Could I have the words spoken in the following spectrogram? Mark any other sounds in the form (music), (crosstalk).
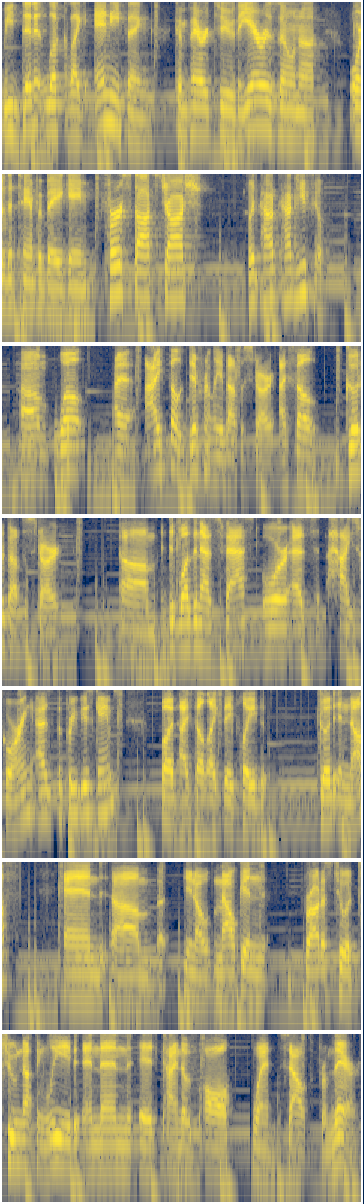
We didn't look like anything compared to the Arizona or the Tampa Bay game. First thoughts, Josh. What how how do you feel? Um, well, I I felt differently about the start. I felt good about the start. Um, it wasn't as fast or as high scoring as the previous games, but I felt like they played good enough. And um, you know, Malkin brought us to a two nothing lead, and then it kind of all went south from there.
